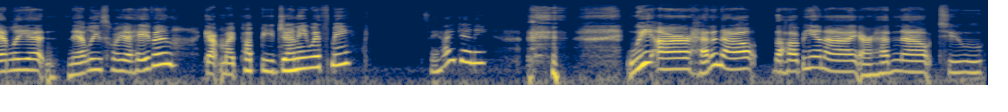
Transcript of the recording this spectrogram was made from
Natalie at Natalie's Hoya Haven. Got my puppy Jenny with me. Say hi, Jenny. we are heading out. The hubby and I are heading out to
